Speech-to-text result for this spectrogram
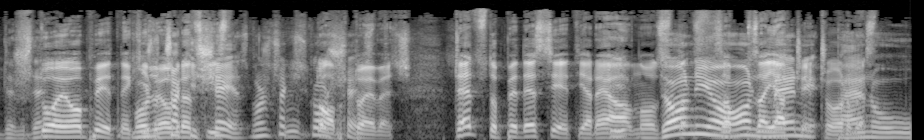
90. Što je opet neki možda beogradski... Možda čak i 6, možda čak i skoro 6. To je već. 450 je realno I donio za, on za jače meni, čorbe. Pa eno u,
